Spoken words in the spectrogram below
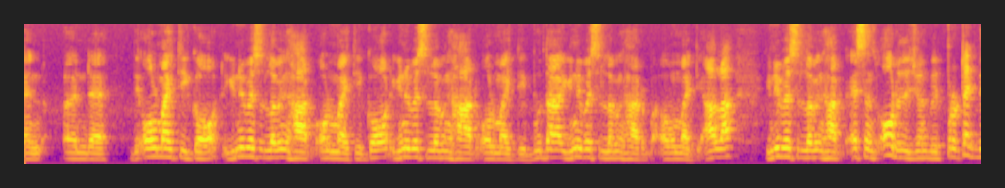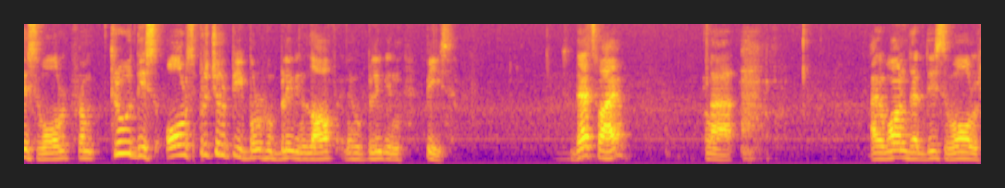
and, and uh, the Almighty God, universal loving heart Almighty God, universal loving heart Almighty Buddha, universal loving heart Almighty Allah, universal loving heart essence all religion will protect this world from through these all spiritual people who believe in love and who believe in peace. So that's why uh, i want that this world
